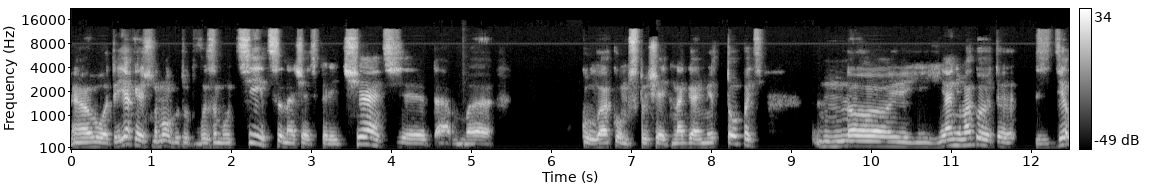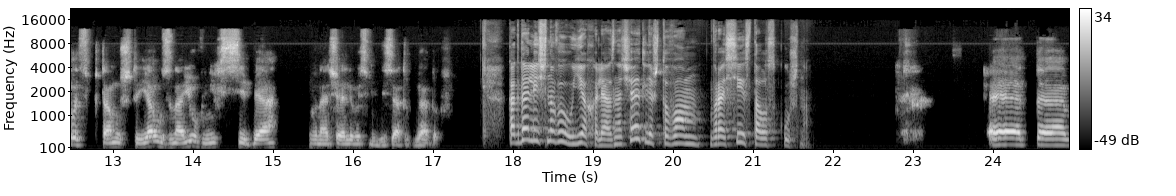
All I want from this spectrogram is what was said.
Э, вот. И я, конечно, могу тут возмутиться, начать кричать, э, там, э, кулаком стучать, ногами топать, но я не могу это сделать, потому что я узнаю в них себя в начале 80-х годов. Когда лично вы уехали, означает ли, что вам в России стало скучно? Это,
